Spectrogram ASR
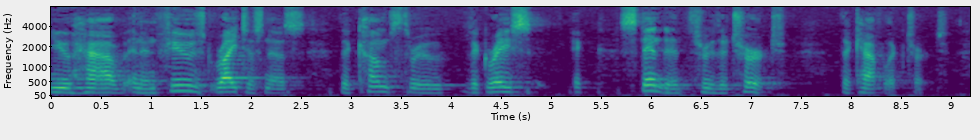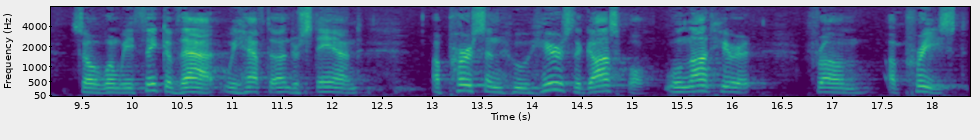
you have an infused righteousness that comes through the grace extended through the church, the Catholic Church. So when we think of that, we have to understand a person who hears the gospel will not hear it from a priest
